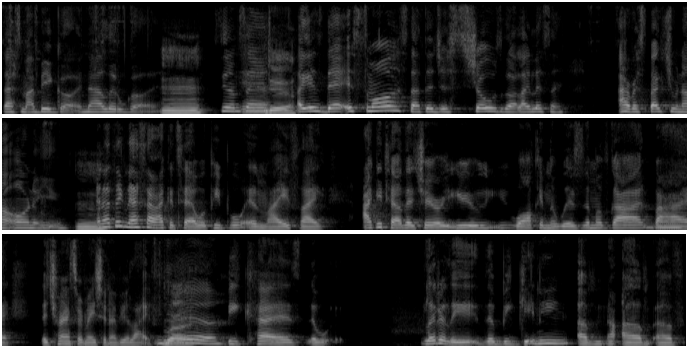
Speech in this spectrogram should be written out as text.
that's my big God, not little God. Mm-hmm. See what I'm saying? Yeah. Like it's that it's small stuff that just shows God, like, listen, I respect you and I honor you. Mm. And I think that's how I could tell with people in life. Like I could tell that you're you you walk in the wisdom of God mm-hmm. by the transformation of your life. Right. Yeah. because the, literally the beginning of, of of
